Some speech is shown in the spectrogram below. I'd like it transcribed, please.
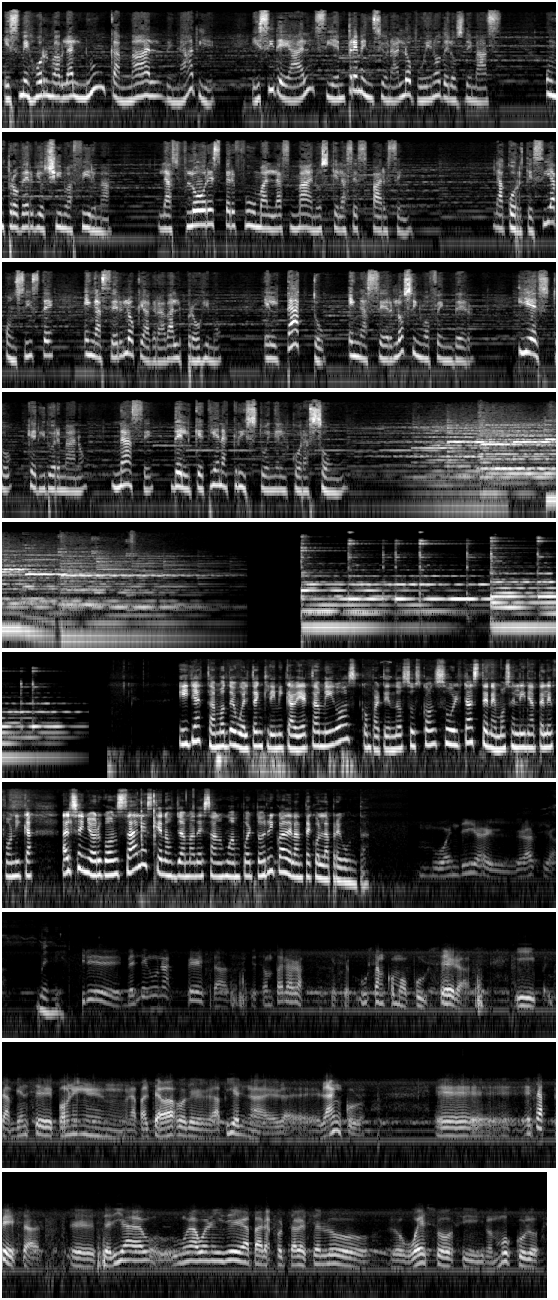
Es mejor no hablar nunca mal de nadie es ideal siempre mencionar lo bueno de los demás. Un proverbio chino afirma, las flores perfuman las manos que las esparcen. La cortesía consiste en hacer lo que agrada al prójimo, el tacto en hacerlo sin ofender. Y esto, querido hermano, nace del que tiene a Cristo en el corazón. Y ya estamos de vuelta en Clínica Abierta, amigos, compartiendo sus consultas. Tenemos en línea telefónica al señor González, que nos llama de San Juan, Puerto Rico. Adelante con la pregunta. Buen día y gracias. Buen día. Mire, venden unas pesas que son para las que se usan como pulseras y también se ponen en la parte de abajo de la pierna, el, el ancor. Eh, esas pesas eh, sería una buena idea para fortalecer los, huesos y los músculos,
